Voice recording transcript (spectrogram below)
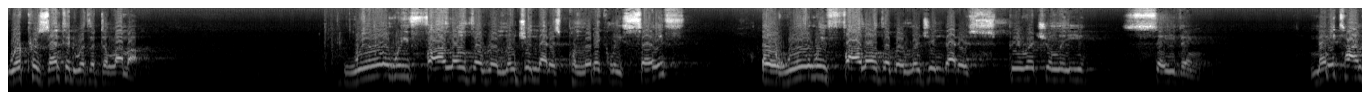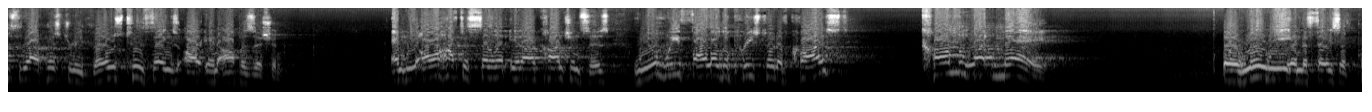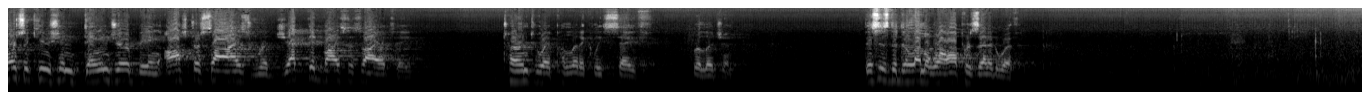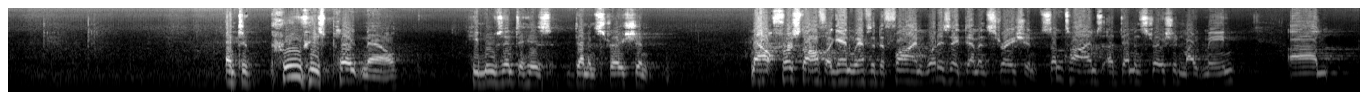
we're presented with a dilemma. Will we follow the religion that is politically safe, or will we follow the religion that is spiritually saving? Many times throughout history, those two things are in opposition. And we all have to settle it in our consciences. Will we follow the priesthood of Christ? Come what may. Or will we, in the face of persecution, danger, being ostracized, rejected by society, turn to a politically safe religion? This is the dilemma we're all presented with. And to prove his point now, he moves into his demonstration. Now, first off, again, we have to define what is a demonstration. Sometimes a demonstration might mean, um,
